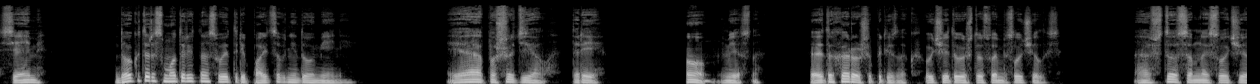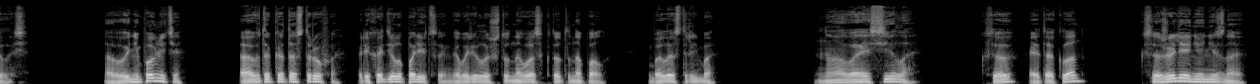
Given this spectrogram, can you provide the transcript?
«Семь». Доктор смотрит на свои три пальца в недоумении. «Я пошутил. Три». «О, ясно. Это хороший признак, учитывая, что с вами случилось. А что со мной случилось? А вы не помните? Автокатастрофа. Приходила полиция, говорила, что на вас кто-то напал. Была стрельба. Новая сила? Кто? Это клан? К сожалению, не знаю.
